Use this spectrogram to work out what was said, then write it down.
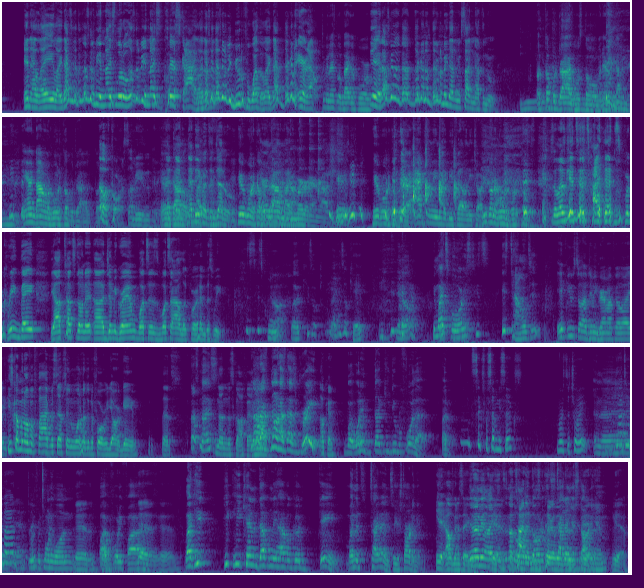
in LA, like that's gonna that's gonna be a nice little that's gonna be a nice clear sky, like that's gonna, that's gonna be beautiful weather, like that they're gonna air it out. It's gonna be a nice little back and forth. Yeah, that's gonna that, they're gonna they're gonna make that an exciting afternoon. A couple drives was stolen. and Aaron, Don- Aaron Donald ruined a couple drives, but Oh, of course. I mean, Aaron that, that, Donald that might- defense in general. he'll ruin a couple Aaron drives. Donald might murder Aaron Rodgers. Donald. He'll ruin a couple there drives. actually might be felony charges. He's gonna ruin a couple. So let's get to the tight ends for Green Bay. Y'all touched on it. Uh, Jimmy Graham. What's his What's the outlook for him this week? He's, he's cool. Yeah. Like he's okay. Like he's okay. You know, he might score. He's he's he's talented. If you still have Jimmy Graham, I feel like He's coming off a five reception, 104 yard game. That's That's nice. Nothing to scoff at. that's no, that's that's great. okay, But what did like he do before that? Like, six for 76 versus Detroit. and then Not too bad. Three for twenty one. Yeah, then Five for forty five. Yeah, yeah. Like he he he can definitely have a good game when it's tight end. So you're starting him. Yeah, I was gonna say. You know what I mean? Like, yeah, it's the another tight one. Don't overthink tight end, you're starting yeah, him. Yeah.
